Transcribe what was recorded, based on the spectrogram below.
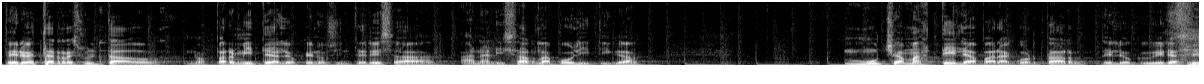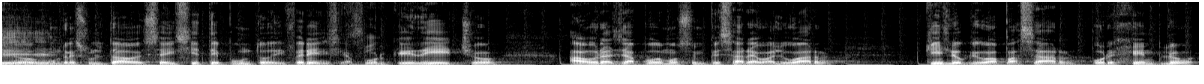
Pero este resultado nos permite a los que nos interesa analizar la política mucha más tela para cortar de lo que hubiera Sí. sido un resultado de 6, 7 puntos de diferencia. Porque de hecho, ahora ya podemos empezar a evaluar qué es lo que va a pasar, por ejemplo,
